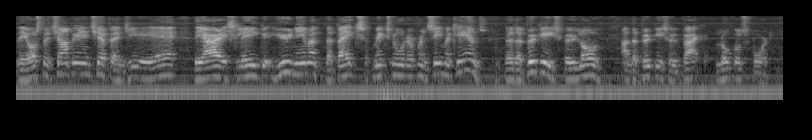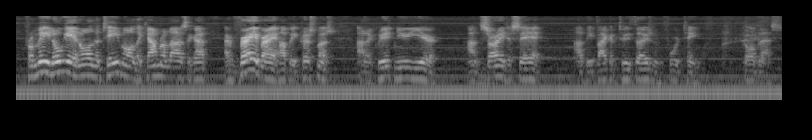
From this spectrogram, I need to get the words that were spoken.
The Ulster Championship and GAA, the Irish League, you name it, the bikes makes no difference. See McLean's, they're the bookies who love and the bookies who back local sport. From me, Logie, and all the team, all the camera lads I got, a very, very happy Christmas and a great new year. And sorry to say, I'll be back in 2014. God bless.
